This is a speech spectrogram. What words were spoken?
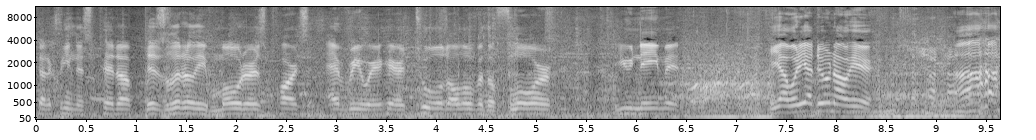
Try to clean this pit up. There's literally motors, parts everywhere here. Tools all over the floor. You name it. Yeah, what are y'all doing out here? Ah,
